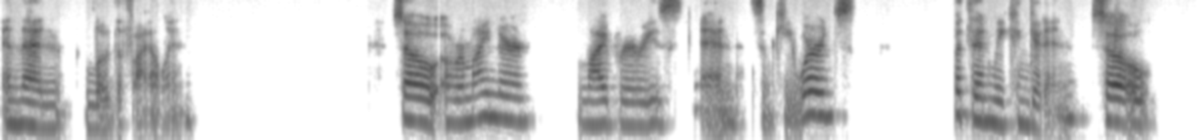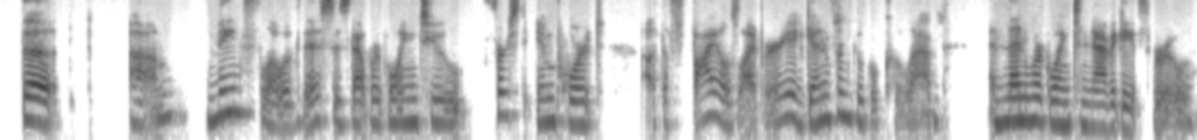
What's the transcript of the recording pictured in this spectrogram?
and then load the file in. So a reminder, libraries and some keywords, but then we can get in. So the um, main flow of this is that we're going to first import uh, the files library, again from Google Colab, and then we're going to navigate through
